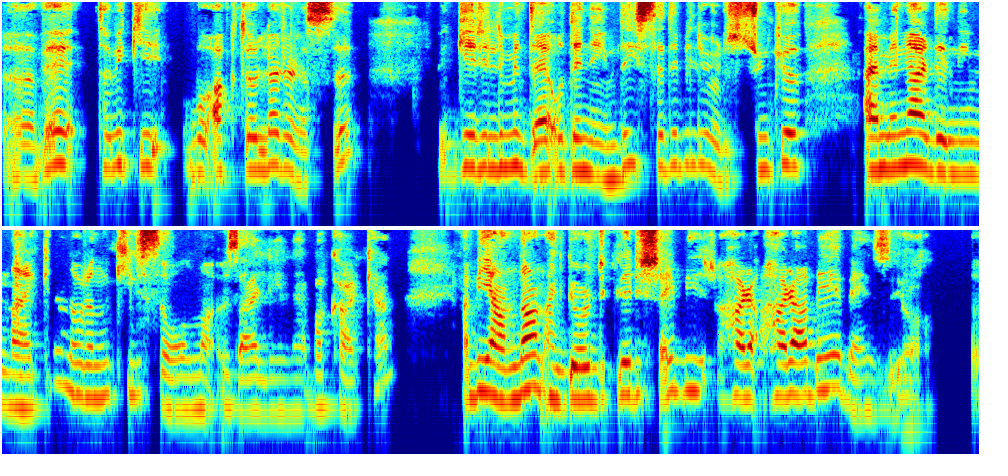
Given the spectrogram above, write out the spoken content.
E, ve tabii ki bu aktörler arası gerilimi de o deneyimde hissedebiliyoruz. Çünkü Ermeniler deneyimlerken oranın kilise olma özelliğine bakarken bir yandan hani gördükleri şey bir harabeye benziyor. Ee,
